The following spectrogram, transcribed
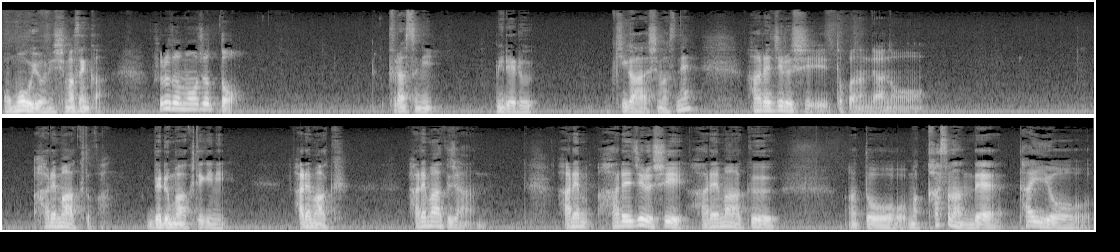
思うようにしませんか？それともうちょっとプラスに見れる気がしますね晴れ印とかなんであの晴れマークとかベルマーク的に晴れマーク晴れマークじゃん晴れ晴れ印晴れマークあと、まあ、傘なんで太陽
